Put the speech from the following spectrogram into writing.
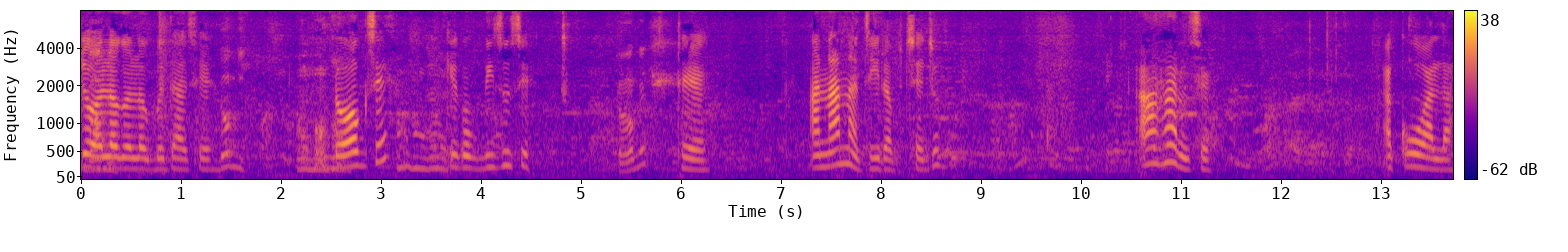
જો અલગ અલગ બધા છે. ડોગ. છે? કે કોક બીજું છે? ડોગ છે. આ નાના જીરફ છે જો. આ સારું છે. આ કોવાલા.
